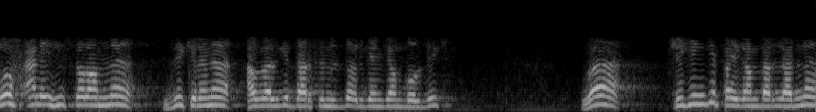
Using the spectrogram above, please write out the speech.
nuh alayhissalomni zikrini avvalgi darsimizda o'rgangan bo'ldik va keyingi payg'ambarlarni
